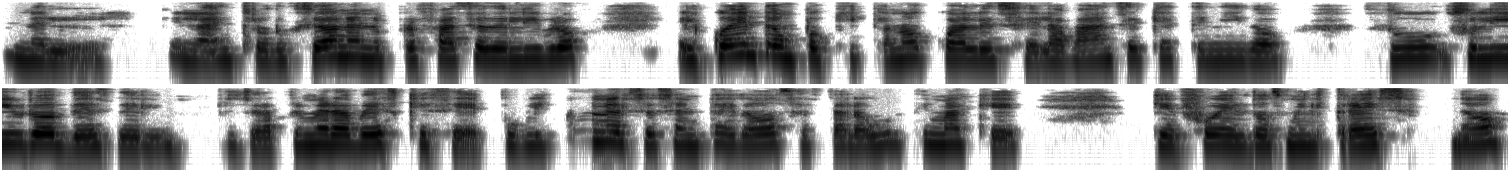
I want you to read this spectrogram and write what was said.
en, el, en la introducción, en el prefacio del libro, él cuenta un poquito, ¿no? Cuál es el avance que ha tenido su, libro desde, la primera vez que se publicó en el 62 hasta la última que, que fue el 2003, ¿no?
